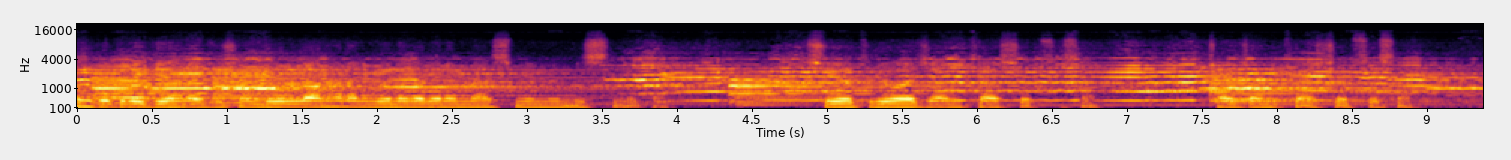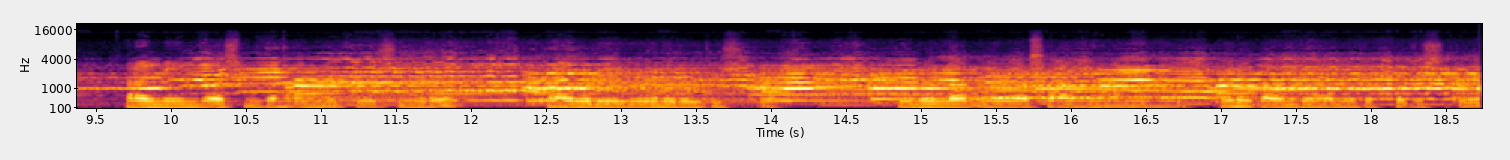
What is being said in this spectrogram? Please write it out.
성도들에게 하나 주시는 놀라운 하나님 은혜가 되는 말씀임을 믿습니다. 주여 두려워하지 않게 하시옵소서. 좌지 않게 하시옵소서. 하나님의 인도하심과 하나님의 도우심으로 하나님 우리에게 은혜를 주시고 그 놀라운 은혜와 사랑의 하나님의 은혜 가운데 하나님을 덮어주시도록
